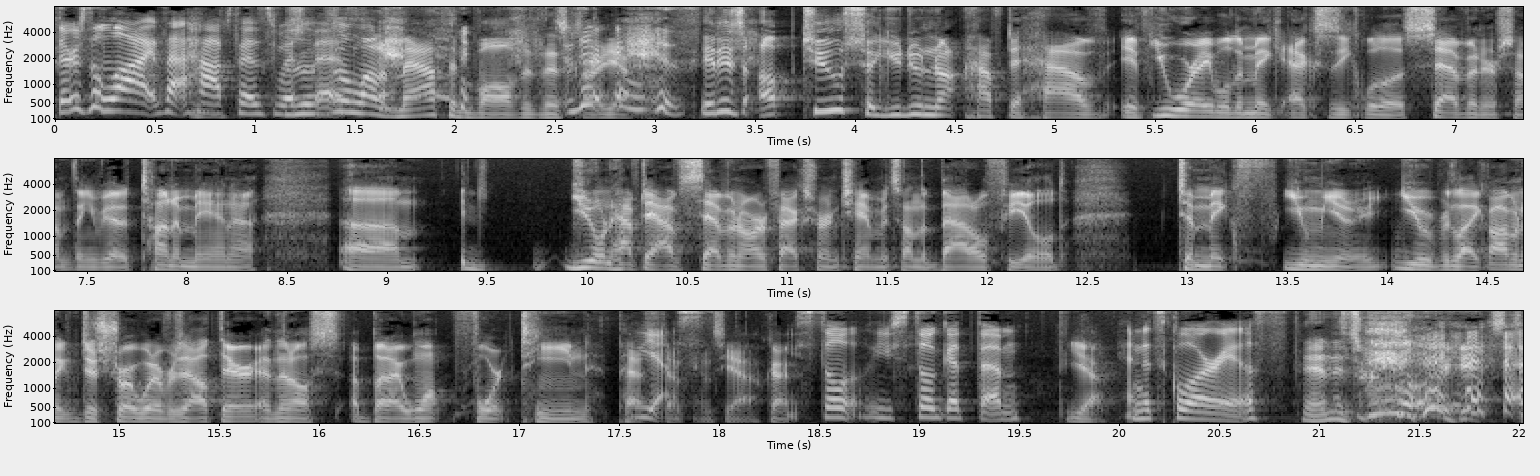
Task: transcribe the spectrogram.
there's a lot that happens with There's this. a lot of math involved in this card. Yeah. is. It is up to, so you do not have to have, if you were able to make X is equal to seven or something, if you had a ton of mana, um, it- you don't have to have seven artifacts or enchantments on the battlefield to make you you know you would be like I'm going to destroy whatever's out there and then I'll but I want 14 pest Yes. tokens. Yeah, okay. You still you still get them. Yeah. And it's glorious. And it's glorious.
